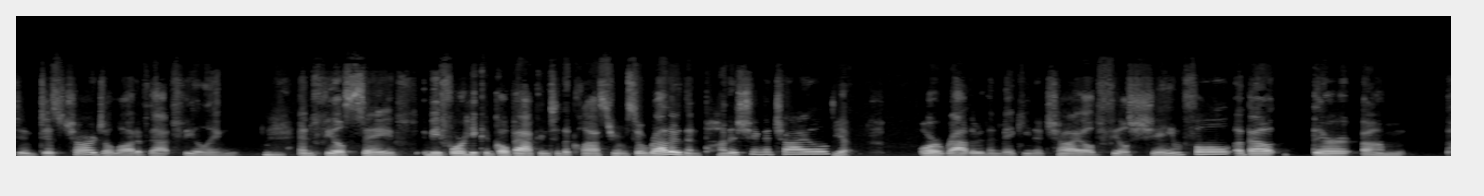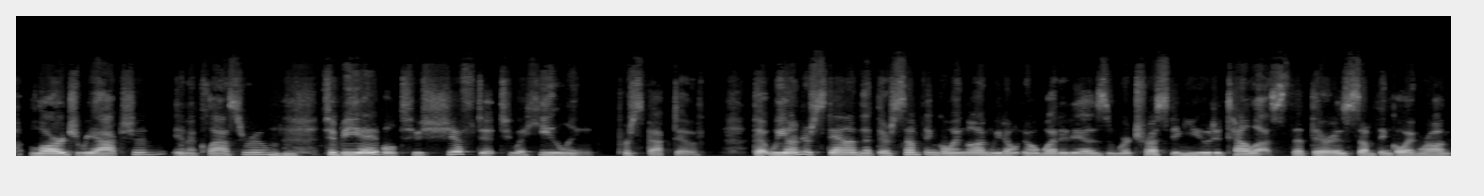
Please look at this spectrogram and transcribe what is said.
to discharge a lot of that feeling Mhm. and feel safe before he could go back into the classroom. So rather than punishing a child, Yeah. or rather than making a child feel shameful about their um, large reaction in a classroom, Mhm. to be able to shift it to a healing perspective that we understand that there's something going on. We don't know what it is and we're trusting you to tell us that there is something going wrong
